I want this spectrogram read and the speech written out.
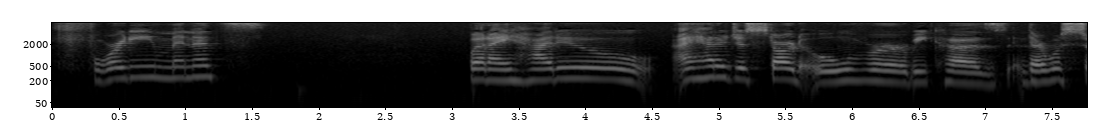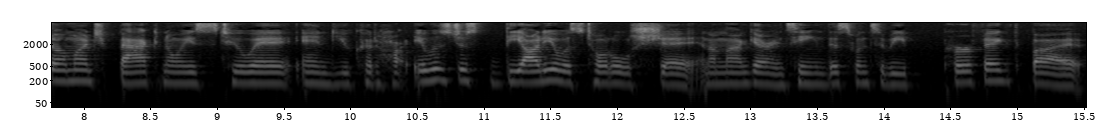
forty minutes but I had to I had to just start over because there was so much back noise to it and you could it was just the audio was total shit and I'm not guaranteeing this one to be perfect but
